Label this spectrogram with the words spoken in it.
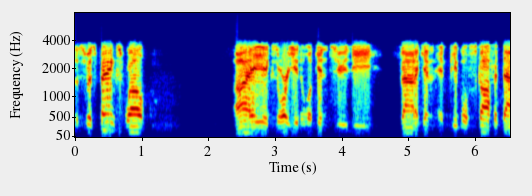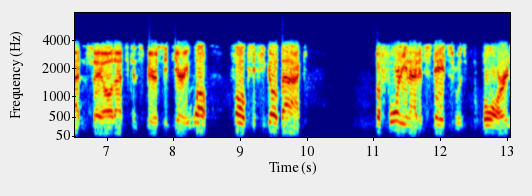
the Swiss banks? Well, I exhort you to look into the Vatican, and people scoff at that and say, "Oh, that's conspiracy theory." Well, folks, if you go back before the United States was born,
